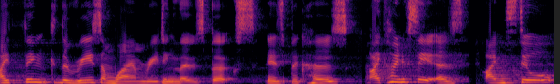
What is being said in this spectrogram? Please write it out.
I think the reason why I'm reading those books is because I kind of see it as I'm still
